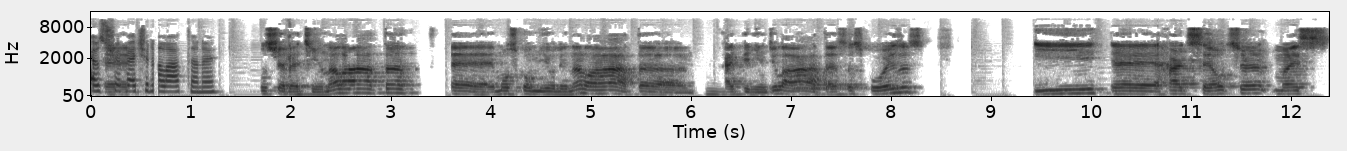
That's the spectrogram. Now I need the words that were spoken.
É os chevette na lata, né? Os chevetinhos na lata, é, Moscow Mule na lata, caipirinha de lata, essas coisas e é, hard seltzer, mas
